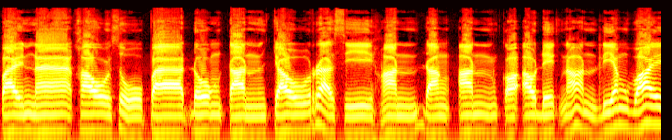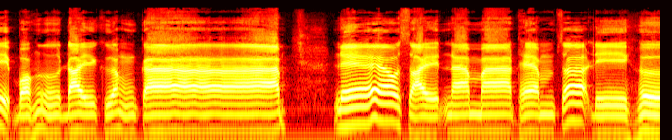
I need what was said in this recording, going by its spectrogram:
ไปนาเข้าสู่ป่าดงตันเจ้าราศีหันดังอันก็เอาเด็กนั้นเลี้ยงไว้บ่ฮือใดเครื่องกาแล้วใส่นามาแถมสะดีเฮอ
